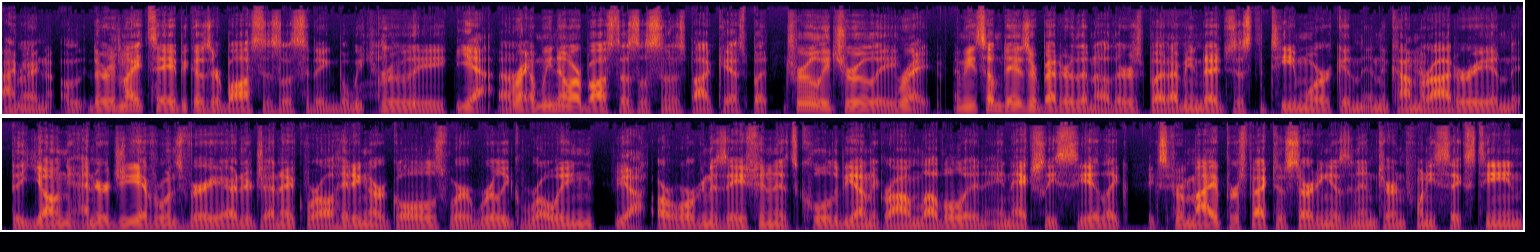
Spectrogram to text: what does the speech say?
I Right. mean, uh, They might say it because their boss is listening, but we truly. yeah, Uh, right, And we know our boss does listen to this podcast, but truly, truly, right. I mean, some days are better than others, but I mean, that's just the teamwork and, and the camaraderie and the young energy. Everyone's very energetic. We're all hitting our goals. We're really growing Yeah. our organization. It's cool to be on the ground level and, and actually see it. Like, from my perspective, starting as an intern 2016,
